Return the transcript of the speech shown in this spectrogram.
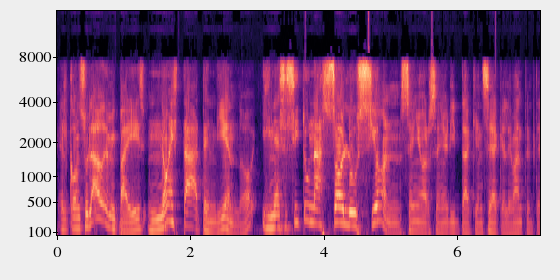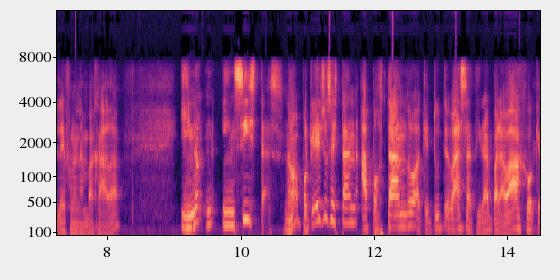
el consulado de mi país no está atendiendo y necesito una solución, señor, señorita, quien sea que levante el teléfono en la embajada y no, insistas, ¿no? Porque ellos están apostando a que tú te vas a tirar para abajo, que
